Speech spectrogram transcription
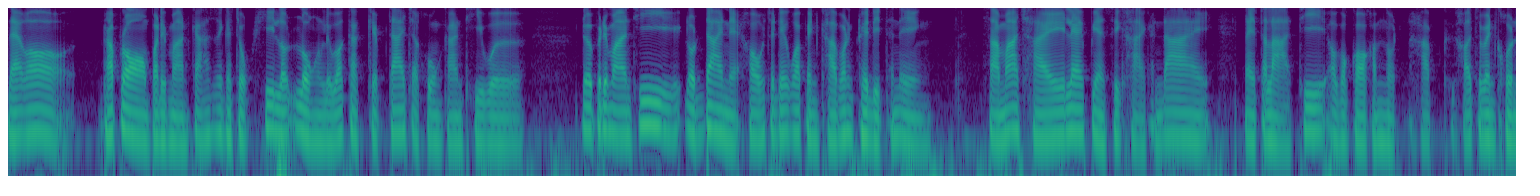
และก็รับรองปริมาณก๊าซเรือนกระจกที่ลดลง หรือว่ากักเก็บได้จากโครงการ t w o r โดยปริมาณที่ลดได้เนี่ยเขาจะเรียกว่าเป็นคาร์บอนเครดิตนั่นเอง สามารถใช้แลกเปลี่ยนซื้อขายกันได้ ในตลาดที่อบกกำหนดนะครับ คือเขาจะเป็นคน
